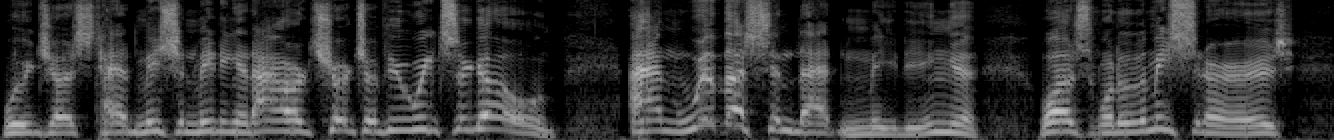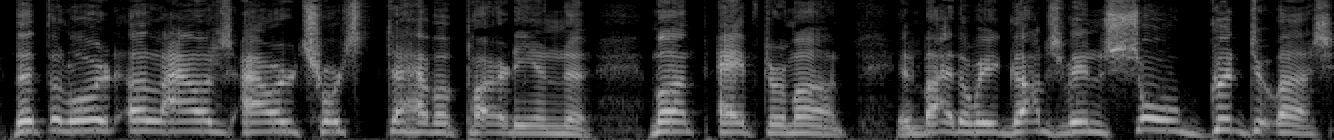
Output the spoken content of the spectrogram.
We just had mission meeting at our church a few weeks ago, and with us in that meeting was one of the missionaries that the Lord allows our church to have a party in month after month. And by the way, God's been so good to us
